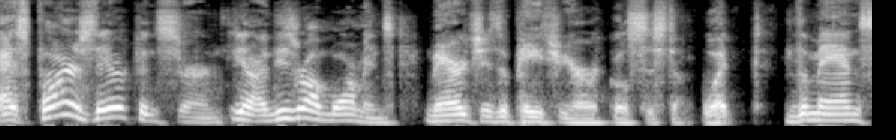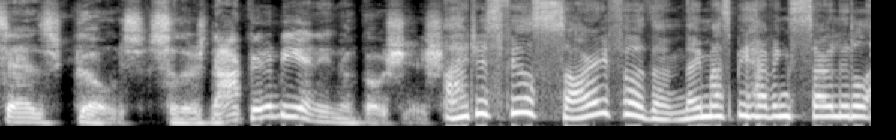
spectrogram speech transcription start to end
As far as they're concerned, you know, these are all Mormons. Marriage is a patriarchal system. What the man says goes. So there's not going to be any negotiation. I just feel sorry for them. They must be having so little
